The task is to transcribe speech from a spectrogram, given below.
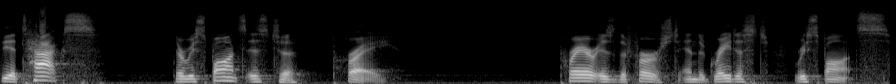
the attacks, their response is to pray. Prayer is the first and the greatest response.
